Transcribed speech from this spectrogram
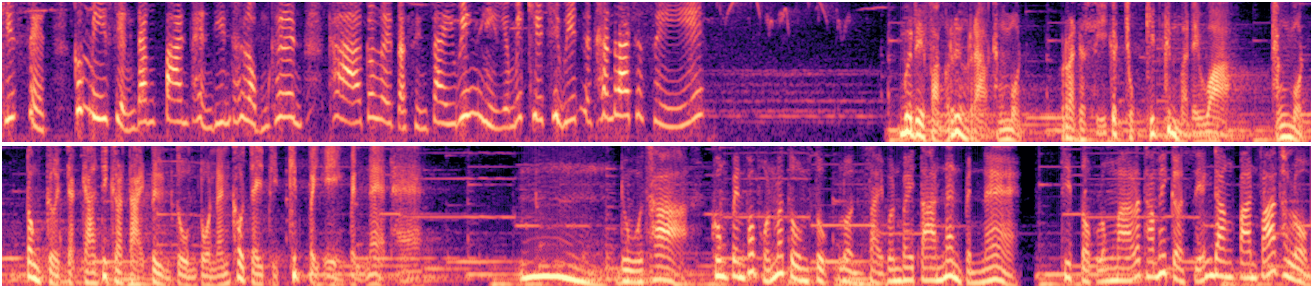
คิดเสร็จ ก็มีเสียงดังปานแผ่นดินถล่มขึ้นข้าก็เลยตัดสินใจวิ่งหนียังไม่คิดชีวิตนะท่านราชสีห์ เมื่อได้ฟังเรื่องราวทั้งหมด ราชสีก็ฉุกคิดขึ้นมาได้ว่า ทั้งหมดต้องเกิดจากการที่กระต่ายตื่นตูมตัวนั้นเข้าใจผิดคิดไปเองเป็นแน่แท้ อืม ดูท่าคงเป็นเพราะผลมะตูมสุกหล่นใส่บนใบตาลนั่นเป็นแน่ ที่ตกลงมาแล้วทำให้เกิดเสียงดังปานฟ้าถล่ม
